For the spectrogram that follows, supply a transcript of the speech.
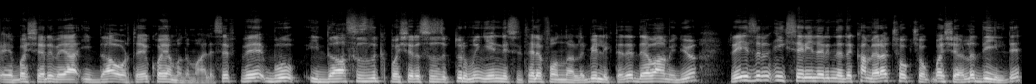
e, başarı veya iddia ortaya koyamadı maalesef. Ve bu iddiasızlık, başarısızlık durumu yeni nesil telefonlarla birlikte de devam ediyor. Razer'ın ilk serilerinde de kamera çok çok başarılı değildi.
